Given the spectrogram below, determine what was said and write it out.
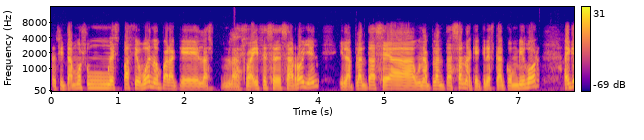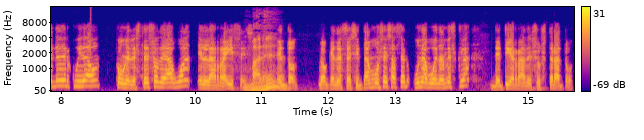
necesitamos un espacio bueno para que las, raíces se desarrollen y la planta sea una planta sana que crezca con vigor, hay que tener cuidado con el exceso de agua en las raíces. Vale. Entonces, lo que necesitamos es hacer una buena mezcla de tierra, de sustrato.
